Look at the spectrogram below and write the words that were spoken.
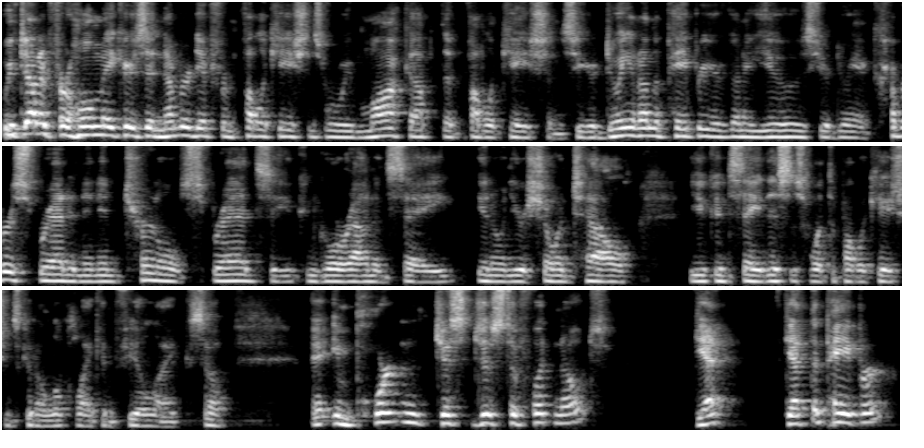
We've done it for homemakers in a number of different publications where we mock up the publication. So you're doing it on the paper you're going to use, you're doing a cover spread and an internal spread. So you can go around and say, you know, in your show and tell, you could say this is what the publication is going to look like and feel like. So uh, important, just just a footnote, get get the paper,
